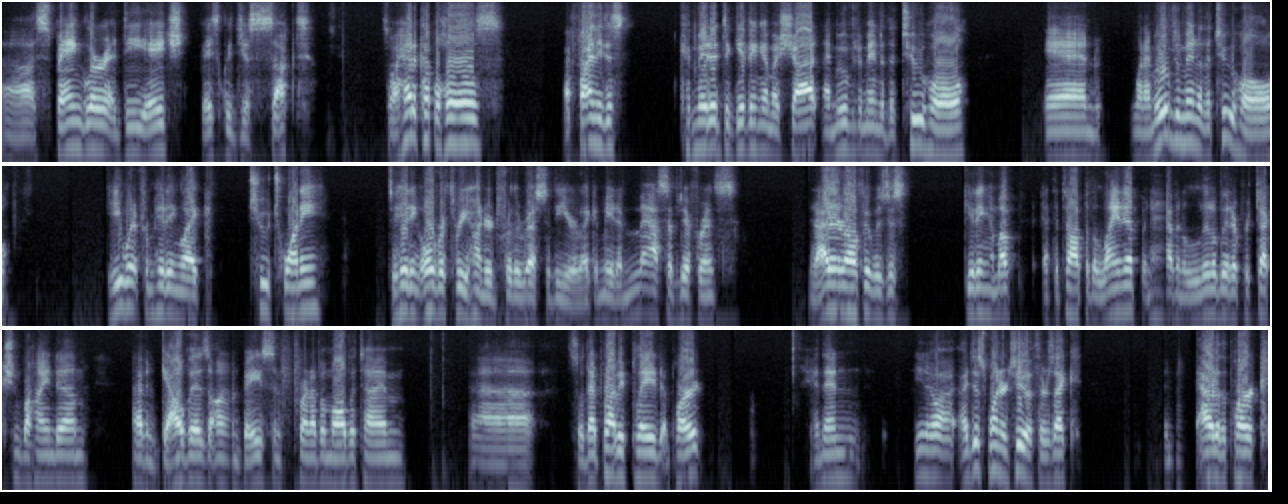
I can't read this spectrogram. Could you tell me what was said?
Uh, Spangler at DH basically just sucked. So I had a couple holes. I finally just committed to giving him a shot. I moved him into the two hole. And when I moved him into the two hole, he went from hitting like 220 to hitting over 300 for the rest of the year. Like it made a massive difference. And I don't know if it was just getting him up at the top of the lineup and having a little bit of protection behind him, having Galvez on base in front of him all the time. Uh, so that probably played a part. And then, you know, I, I just wonder too if there's like an out of the park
